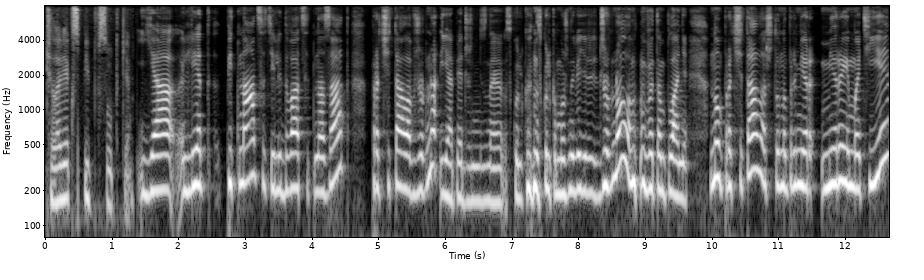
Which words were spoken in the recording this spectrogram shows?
человек спит в сутки. Я лет 15 или 20 назад прочитала в журнале, я опять же не знаю, сколько, насколько можно верить журналам в этом плане, но прочитала, что, например, Мирей Матье,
